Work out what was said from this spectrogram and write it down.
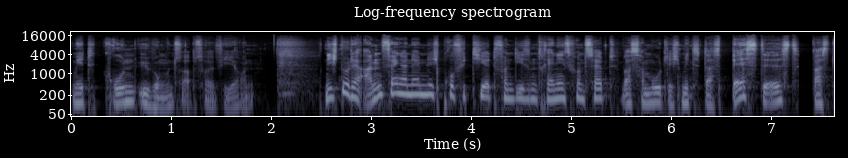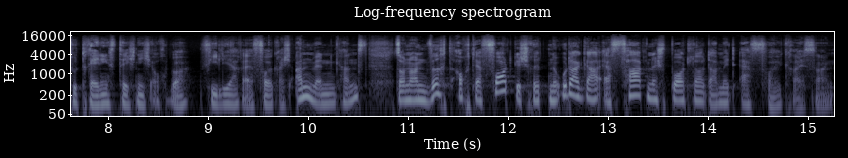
mit Grundübungen zu absolvieren. Nicht nur der Anfänger nämlich profitiert von diesem Trainingskonzept, was vermutlich mit das Beste ist, was du trainingstechnisch auch über viele Jahre erfolgreich anwenden kannst, sondern wird auch der fortgeschrittene oder gar erfahrene Sportler damit erfolgreich sein.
